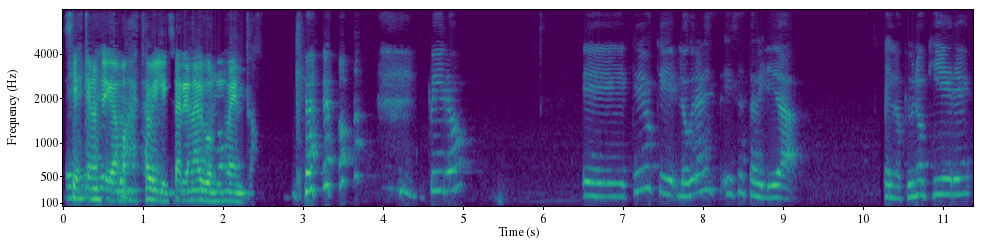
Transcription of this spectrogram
si es que nos llegamos a estabilizar en algún momento. Claro, pero eh, creo que lograr esa estabilidad en lo que uno quiere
